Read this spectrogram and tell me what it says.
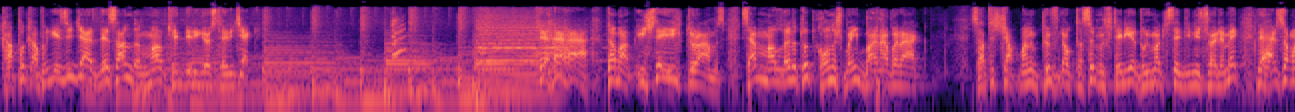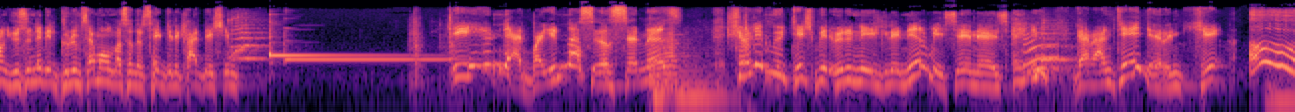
Kapı kapı gezeceğiz. Ne sandın? Mal kendini gösterecek. tamam işte ilk durağımız. Sen malları tut konuşmayı bana bırak. Satış yapmanın püf noktası müşteriye duymak istediğini söylemek ve her zaman yüzünde bir gülümseme olmasıdır sevgili kardeşim. İyi günler bayım nasılsınız? Şöyle müthiş bir ürünle ilgilenir misiniz? Garanti ederim ki Oo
